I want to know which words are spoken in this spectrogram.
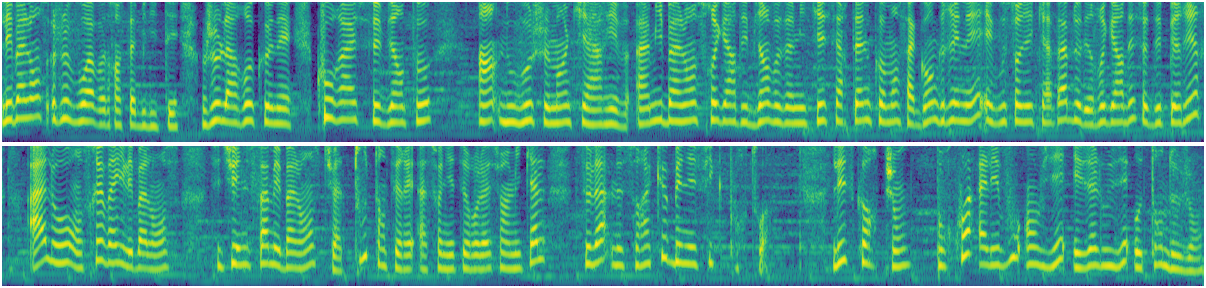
Les balances, je vois votre instabilité. Je la reconnais. Courage, c'est bientôt un nouveau chemin qui arrive. Amis balance, regardez bien vos amitiés. Certaines commencent à gangréner et vous seriez capable de les regarder se dépérir. Allô, on se réveille les balances. Si tu es une femme et balance, tu as tout intérêt à soigner tes relations amicales. Cela ne sera que bénéfique pour toi. Les scorpions, pourquoi allez-vous envier et jalouser autant de gens?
